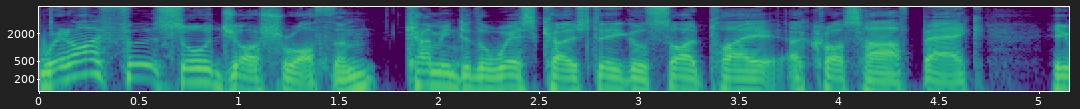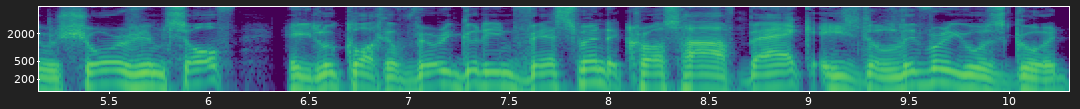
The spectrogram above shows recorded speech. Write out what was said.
When I first saw Josh Rotham come into the West Coast Eagles side play across half back, he was sure of himself. He looked like a very good investment across half back. His delivery was good.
